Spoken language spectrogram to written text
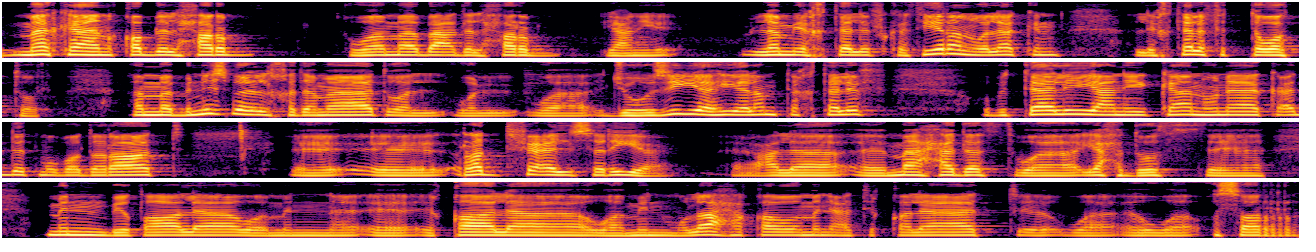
ما كان قبل الحرب وما بعد الحرب يعني لم يختلف كثيرا ولكن اللي اختلف التوتر. أما بالنسبة للخدمات والجهوزيه هي لم تختلف. وبالتالي يعني كان هناك عدة مبادرات آه، آه، رد فعل سريع على آه، ما حدث ويحدث من بطالة ومن إقالة ومن ملاحقة ومن اعتقالات وأسر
